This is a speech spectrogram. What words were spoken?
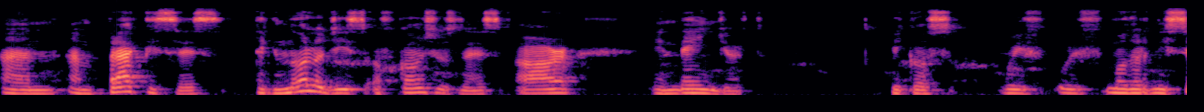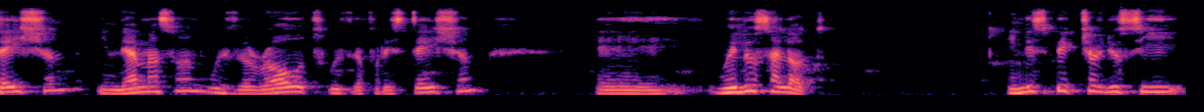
and and practices, technologies of consciousness are endangered because with, with modernization in the Amazon, with the roads, with deforestation, uh, we lose a lot. In this picture, you see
